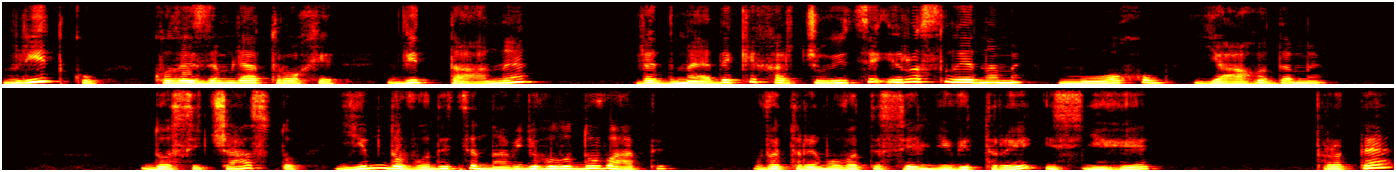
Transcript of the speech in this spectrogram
Влітку, коли земля трохи відтане, ведмедики харчуються і рослинами, мохом, ягодами. Досить часто їм доводиться навіть голодувати, витримувати сильні вітри і сніги. Проте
